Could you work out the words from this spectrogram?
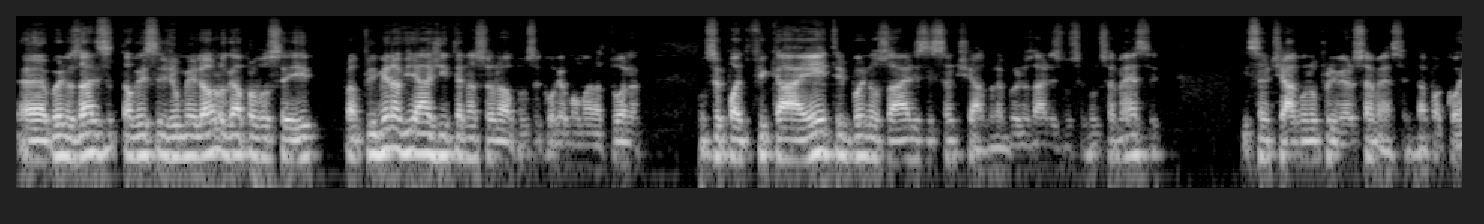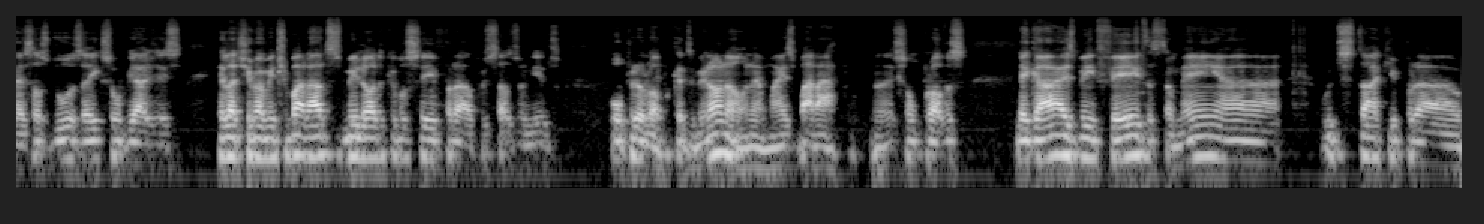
é, Buenos Aires talvez seja o melhor lugar para você ir para a primeira viagem internacional para você correr uma maratona. Você pode ficar entre Buenos Aires e Santiago, né? Buenos Aires no segundo semestre e Santiago no primeiro semestre. Dá para correr essas duas aí, que são viagens relativamente baratas, melhor do que você ir para os Estados Unidos ou para a Europa. Quer dizer, melhor não, né? Mais barato. Né? São provas legais, bem feitas também. O destaque para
